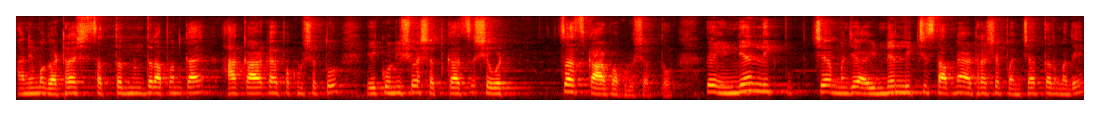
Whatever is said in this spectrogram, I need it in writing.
आणि मग अठराशे सत्तरनंतर आपण काय? हा काळ काय पकडू शकतो? एकोणीसव्या शतकाचं शेवट चाच काळ पकडू शकतो. तर इंडियन लीगच्या म्हणजे इंडियन लीगची स्थापना अठराशे पंच्याहत्तरमध्ये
